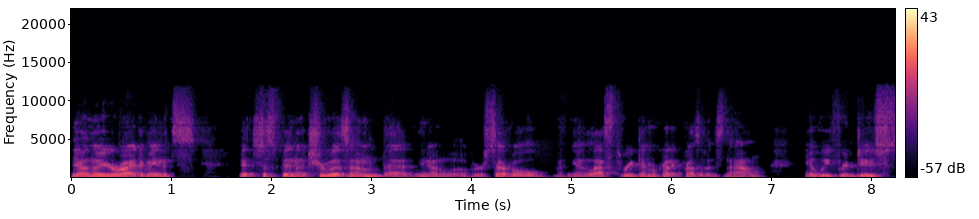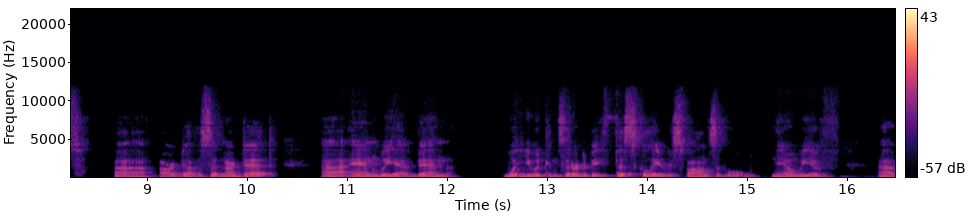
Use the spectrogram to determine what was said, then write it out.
Yeah, no, you're right. I mean, it's it's just been a truism that you know over several you know last three Democratic presidents now, you know, we've reduced uh, our deficit and our debt uh, and we have been what you would consider to be fiscally responsible. You know, we have, uh,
